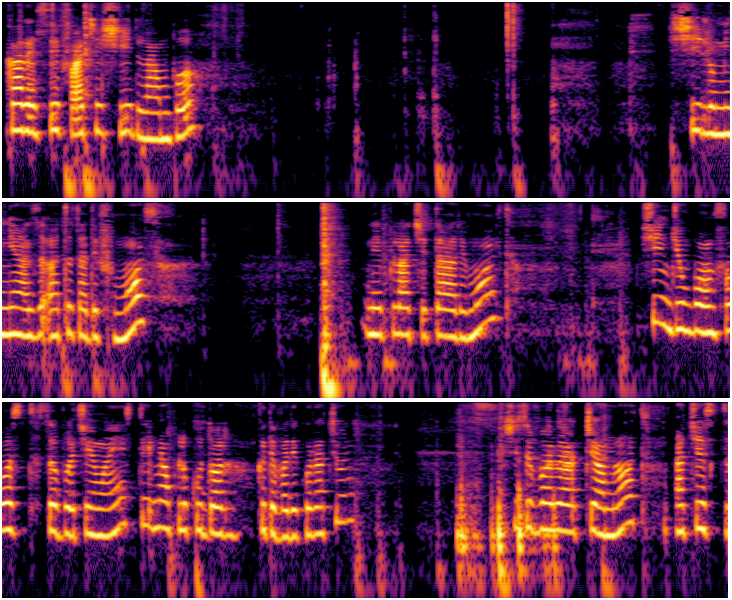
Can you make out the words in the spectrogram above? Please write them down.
care se face și lampă. Și luminează atât de frumos. Ne place tare mult. Și în Jumbo am fost să văd ce mai este. Mi-au plăcut doar câteva decorațiuni. Și să vă arăt ce am luat. Acest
